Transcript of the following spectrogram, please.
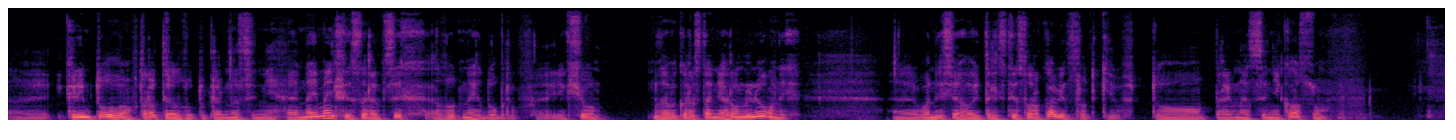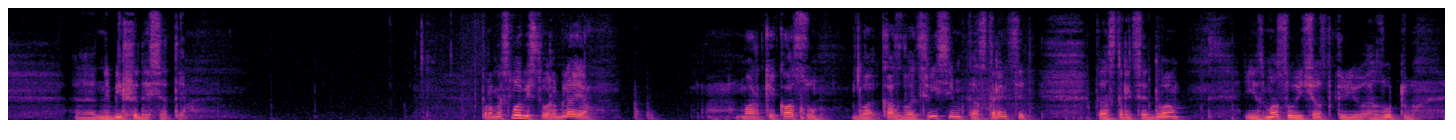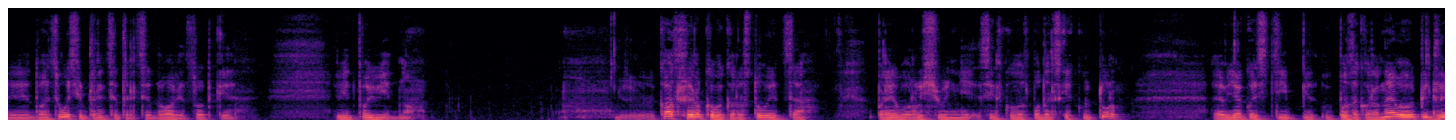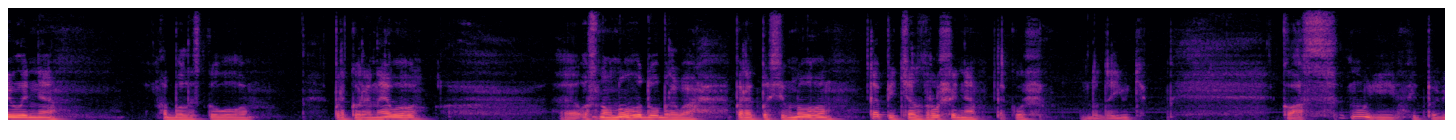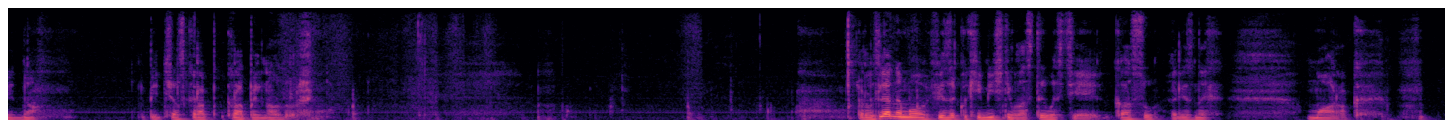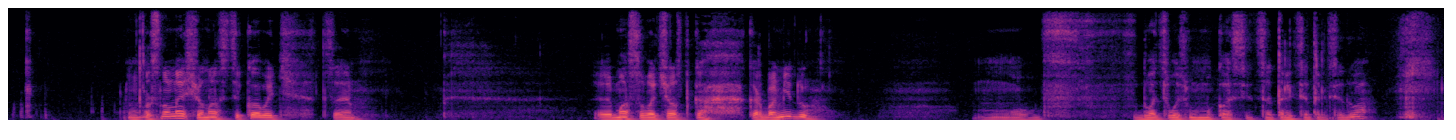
Е, Крім того, втрати азоту при внесенні е, найменші серед цих азотних добрив. Е, Якщо за використання гранульованих вони сягають 30-40%, то при внесенні касу не більше 10%. Промисловість виробляє марки касу два- КАЗ-28, КАЗ-30, КАЗ-32 із масовою часткою азоту е, 28, 30, 32% відповідно. Е, КАЗ широко використовується при вирощуванні сільськогосподарських культур е, в якості позакореневого підживлення або листкового, прикореневого, е, основного добрива, передпосівного та під час зрошення також додають кас. Ну і відповідно під час крап- крапельного зрошення. Розглянемо фізико-хімічні властивості касу різних марок. Основне, що нас цікавить, це е, масова частка карбаміду. В 28-му касі це 30-32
